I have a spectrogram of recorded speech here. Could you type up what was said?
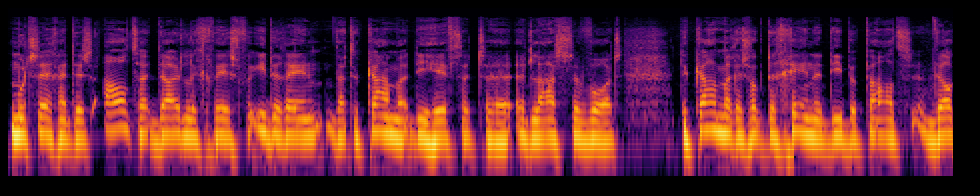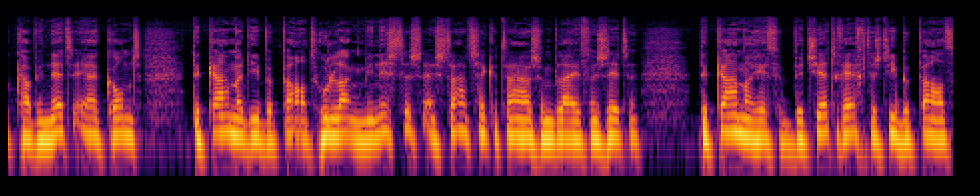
moet zeggen, het is altijd duidelijk geweest voor iedereen. dat de Kamer die heeft het, het laatste woord. De Kamer is ook degene die bepaalt welk kabinet er komt. De Kamer die bepaalt hoe lang ministers en staatssecretarissen blijven zitten. De Kamer heeft het budgetrecht, dus die bepaalt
